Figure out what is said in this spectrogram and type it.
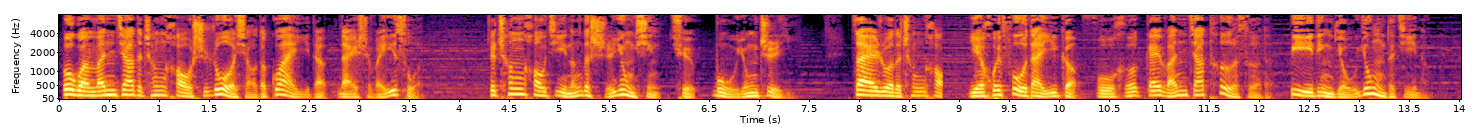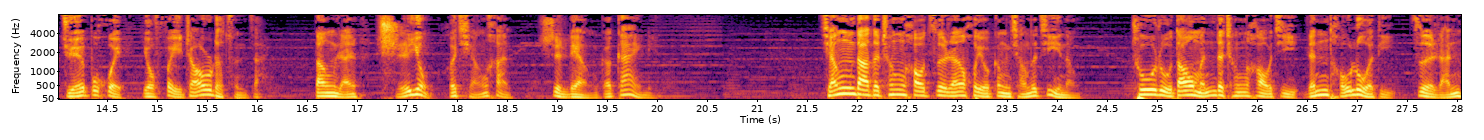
不管玩家的称号是弱小的、怪异的，乃是猥琐的，这称号技能的实用性却毋庸置疑。再弱的称号也会附带一个符合该玩家特色的、必定有用的技能，绝不会有废招的存在。当然，实用和强悍是两个概念。强大的称号自然会有更强的技能，出入刀门的称号技“人头落地”自然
